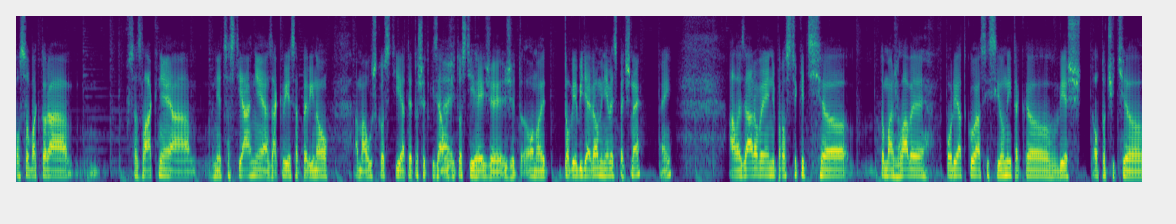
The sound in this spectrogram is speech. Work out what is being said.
osoba, ktorá sa zlákne a hneď sa stiahne a zakrie sa perinou a má úzkosti a tieto všetky záležitosti, hej, že, že to, ono je, to vie byť aj veľmi nebezpečné, hej. Ale zároveň proste, keď uh, to máš v hlave v poriadku a si silný, tak uh, vieš otočiť uh,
